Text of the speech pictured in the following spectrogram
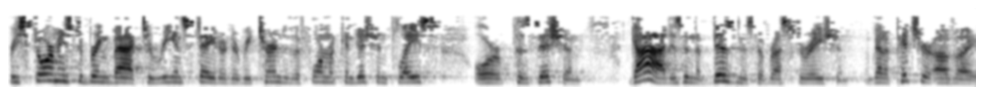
Restore means to bring back, to reinstate, or to return to the former condition, place, or position. God is in the business of restoration. I've got a picture of a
